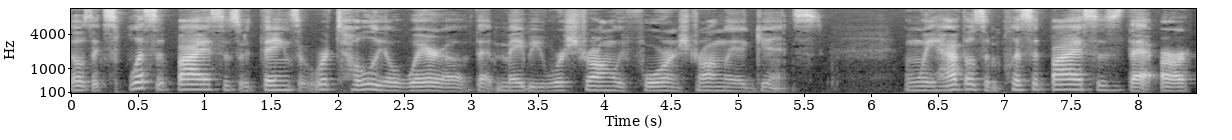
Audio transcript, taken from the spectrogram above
Those explicit biases are things that we're totally aware of that maybe we're strongly for and strongly against. And we have those implicit biases that are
